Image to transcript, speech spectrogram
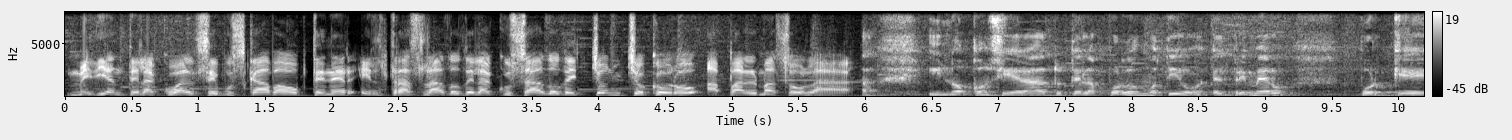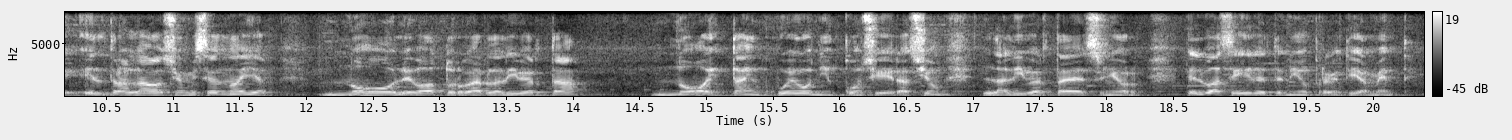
mediante la cual se buscaba obtener el traslado del acusado de Chonchocoro a Palmasola. Y no considerada tutela por dos motivos. El primero, porque el traslado hacia Misael Nayar no le va a otorgar la libertad no está en juego ni en consideración la libertad del señor. Él va a seguir detenido preventivamente.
